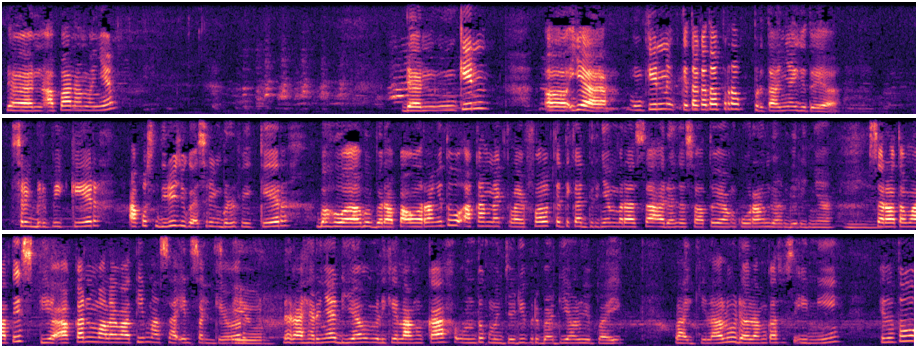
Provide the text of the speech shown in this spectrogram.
Dan apa namanya? Dan mungkin eh ya mungkin kita kata pernah bertanya gitu ya sering berpikir aku sendiri juga sering berpikir bahwa beberapa orang itu akan naik level ketika dirinya merasa ada sesuatu yang kurang dalam dirinya Hmm. secara otomatis dia akan melewati masa insecure, Insecure. dan akhirnya dia memiliki langkah untuk menjadi pribadi yang lebih baik lagi lalu dalam kasus ini itu tuh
